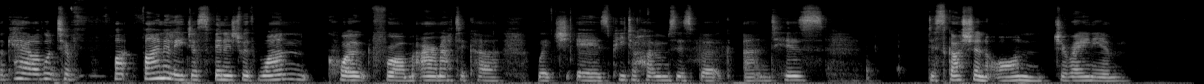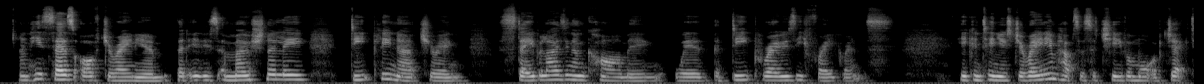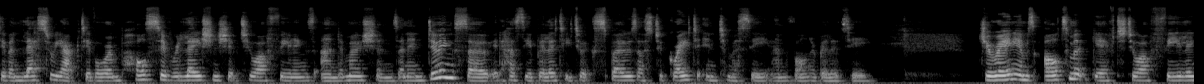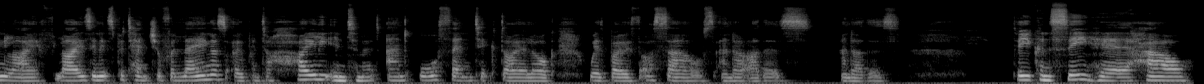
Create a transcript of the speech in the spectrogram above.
Okay, I want to fi- finally just finish with one quote from Aromatica, which is Peter Holmes's book and his discussion on geranium. And he says of geranium that it is emotionally deeply nurturing, stabilizing and calming with a deep rosy fragrance. He continues Geranium helps us achieve a more objective and less reactive or impulsive relationship to our feelings and emotions. And in doing so, it has the ability to expose us to greater intimacy and vulnerability. Geranium's ultimate gift to our feeling life lies in its potential for laying us open to highly intimate and authentic dialogue with both ourselves and our others and others. So you can see here how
